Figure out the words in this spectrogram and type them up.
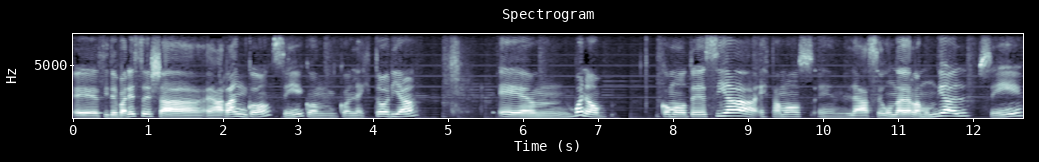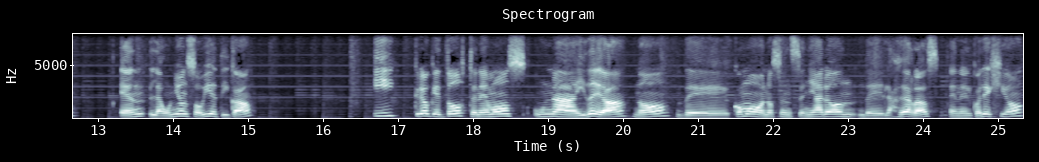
Eh, si te parece, ya arranco, ¿sí? Con, la historia. Em, bueno, como te decía, estamos en la Segunda Guerra Mundial, ¿sí? En la Unión Soviética. Y creo que todos tenemos una idea, ¿no? De cómo nos enseñaron de las guerras en el colegio,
